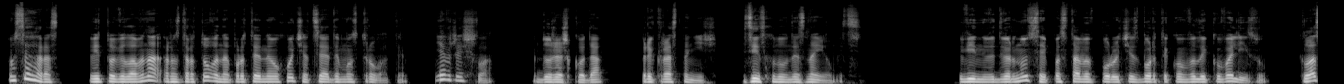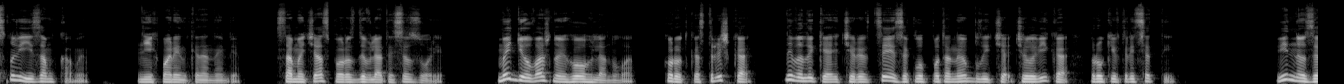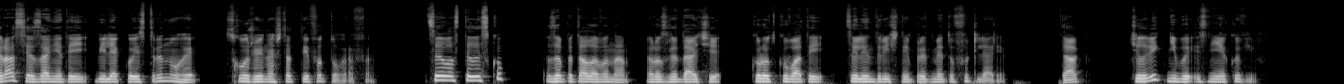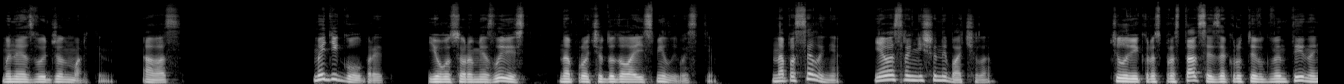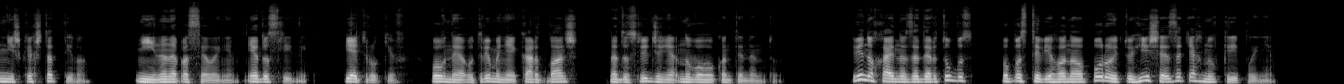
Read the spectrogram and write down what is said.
Усе гаразд, відповіла вона, роздратована, проте неохоче це демонструвати. Я вже йшла. Дуже шкода. Прекрасна ніч. зітхнув незнайомець. Він відвернувся і поставив поруч із бортиком велику валізу, класнув її замками. Ні хмаринки на небі. Саме час пороздивлятися зорі. Медді уважно його оглянула. Коротка стрижка, невелике черевце і заклопотане обличчя чоловіка років 30. Він не озирався, зайнятий біля якоїсь триноги, схожої на штати фотографа. Це у вас телескоп? запитала вона, розглядаючи короткуватий циліндричний предмет у футлярі. Так. Чоловік ніби зніяковів. Мене звуть Джон Мартін. А вас? Меді Голбрайт. Його сором'язливість напрочуд додала їй сміливості. На поселення? Я вас раніше не бачила. Чоловік розпростався і закрутив гвинти на ніжках штатива. Ні, не на поселення. Я дослідник. П'ять років, повне утримання і карт-бланш на дослідження нового континенту. Він охайно задер тубус, опустив його на опору і тугіше затягнув кріплення.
